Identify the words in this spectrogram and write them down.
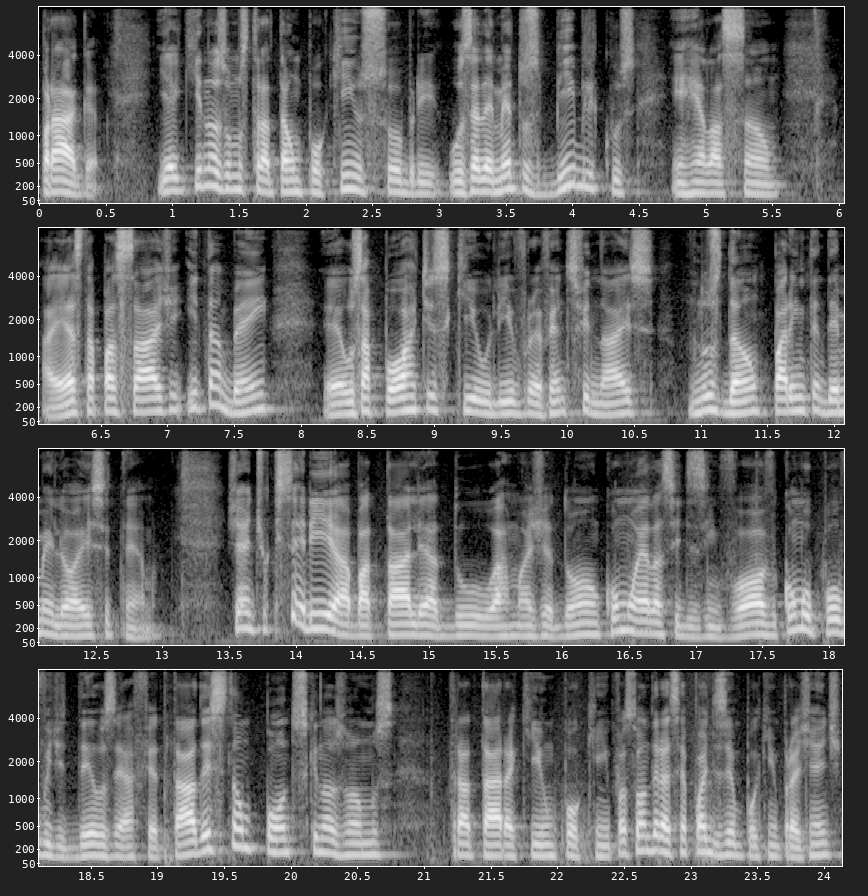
praga. E aqui nós vamos tratar um pouquinho sobre os elementos bíblicos em relação a esta passagem e também eh, os aportes que o livro Eventos Finais nos dão para entender melhor esse tema. Gente, o que seria a batalha do Armagedon? Como ela se desenvolve? Como o povo de Deus é afetado? Esses são pontos que nós vamos tratar aqui um pouquinho. Pastor André, você pode dizer um pouquinho para a gente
